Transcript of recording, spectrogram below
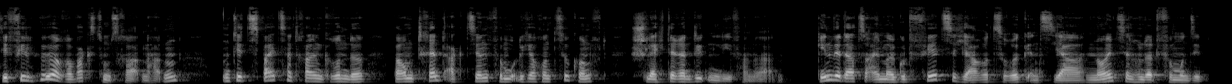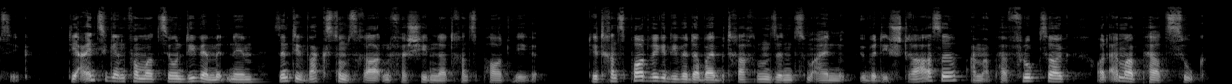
die viel höhere Wachstumsraten hatten und die zwei zentralen Gründe, warum Trendaktien vermutlich auch in Zukunft schlechte Renditen liefern werden. Gehen wir dazu einmal gut 40 Jahre zurück ins Jahr 1975. Die einzige Information, die wir mitnehmen, sind die Wachstumsraten verschiedener Transportwege. Die Transportwege, die wir dabei betrachten, sind zum einen über die Straße, einmal per Flugzeug und einmal per Zug.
